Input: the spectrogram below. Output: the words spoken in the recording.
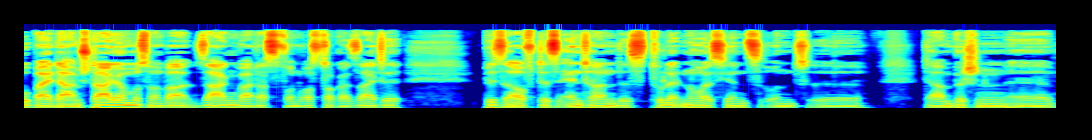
Wobei da im Stadion, muss man sagen, war das von Rostocker Seite bis auf das Entern des Toilettenhäuschens und äh, da ein bisschen, äh,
